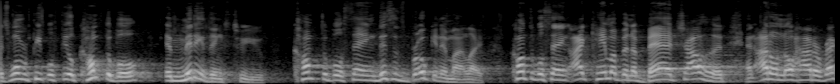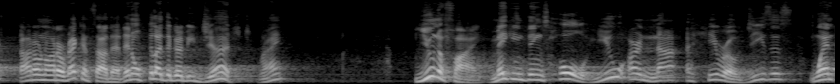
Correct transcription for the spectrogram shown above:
It's one where people feel comfortable admitting things to you, comfortable saying, this is broken in my life, comfortable saying, I came up in a bad childhood and I don't know how to, rec- I don't know how to reconcile that. They don't feel like they're going to be judged, right? unifying, making things whole. You are not a hero. Jesus went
